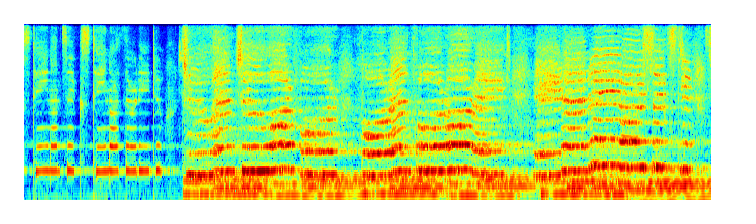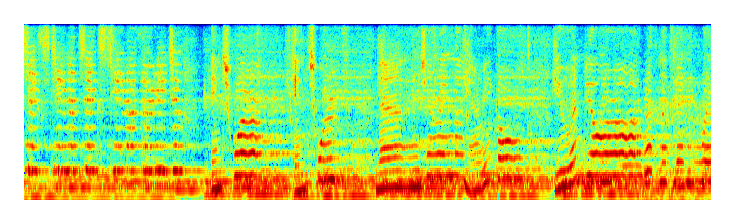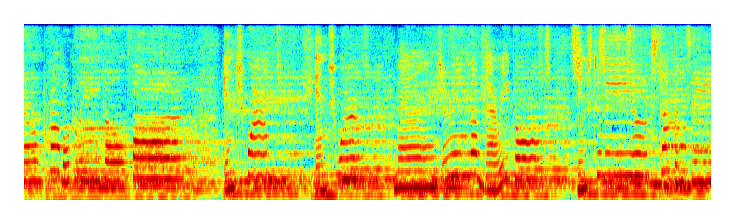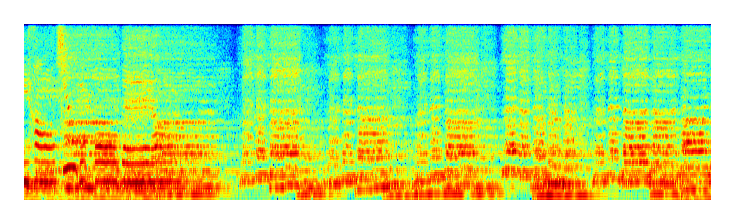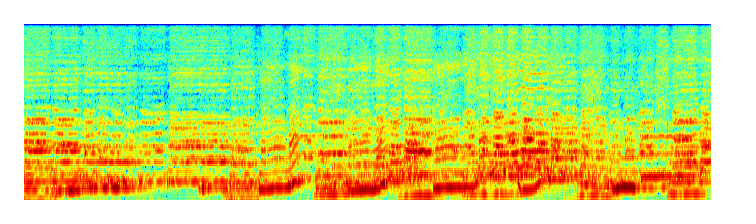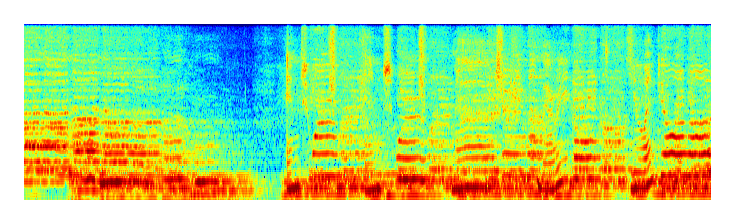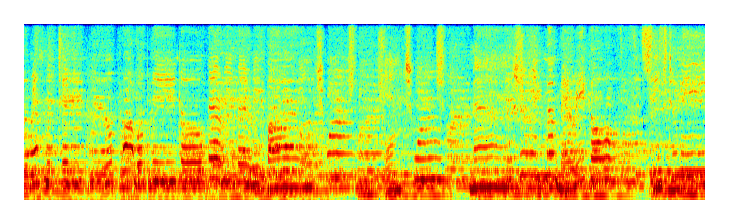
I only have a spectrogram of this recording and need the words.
sixteen and sixteen are thirty-two. Two and two are four. Four and four are eight. Eight and eight are sixteen. Sixteen and sixteen are thirty-two. Inchworm, inchworm, measuring the marigold. You and your measuring the marigolds. Seems Inchworm, inchworm, measuring the marigold. You and your arithmetic will probably go very, very far. Inchworm, inchworm, measuring the marigold. Seems to me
